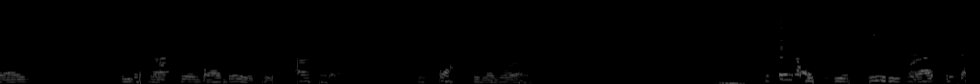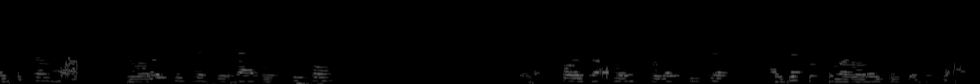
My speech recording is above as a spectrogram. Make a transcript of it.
says, He does not fear bad news. He is confident. He trusts in the Lord. Sometimes it's easy for us that somehow the relationship we have with people, horizontal relationship, are different from our relationship with God.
